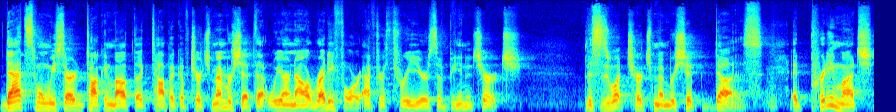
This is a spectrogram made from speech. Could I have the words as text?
That's when we started talking about the topic of church membership that we are now ready for after three years of being a church. This is what church membership does. It pretty much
